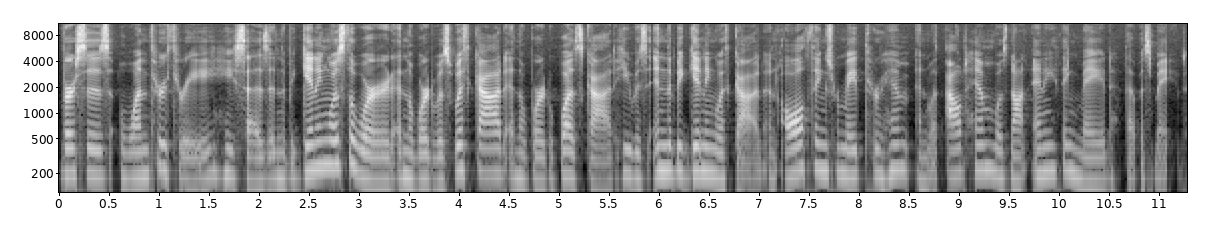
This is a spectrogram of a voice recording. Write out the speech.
verses 1 through 3, he says, In the beginning was the Word, and the Word was with God, and the Word was God. He was in the beginning with God, and all things were made through him, and without him was not anything made that was made.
